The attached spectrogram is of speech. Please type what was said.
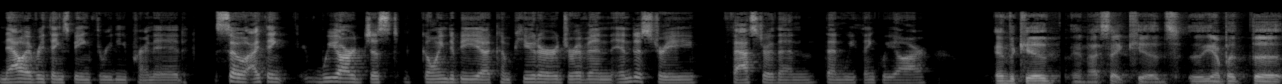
now everything's being 3D printed. So I think we are just going to be a computer driven industry faster than than we think we are and the kid, and I say kids, you know, but the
